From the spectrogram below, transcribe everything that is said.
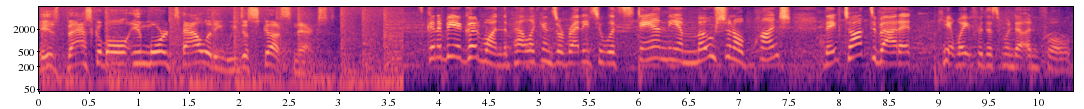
is basketball immortality. We discuss next It's going to be a good one. The Pelicans are ready to withstand the emotional punch. They've talked about it. Can't wait for this one to unfold.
